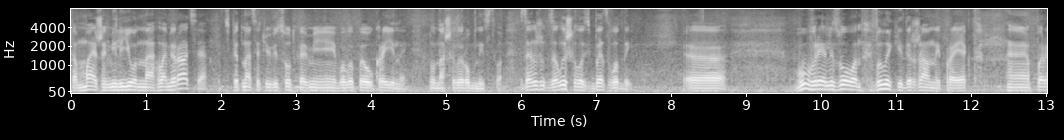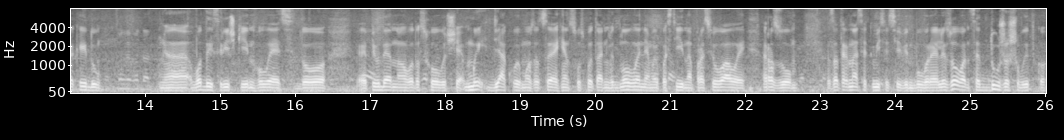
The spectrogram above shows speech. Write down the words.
там майже мільйонна агломерація з 15% ВВП України, ну наше виробництво, залиш- залишилось без води. Був реалізований великий державний проєкт е, перекиду е, води з річки Інгулець до е, південного водосховища. Ми дякуємо за це агентству з питань відновлення. Ми постійно працювали разом. За 13 місяців він був реалізований. Це дуже швидко.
